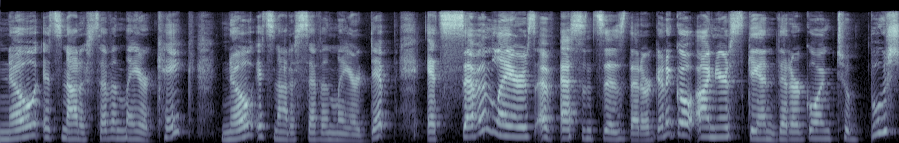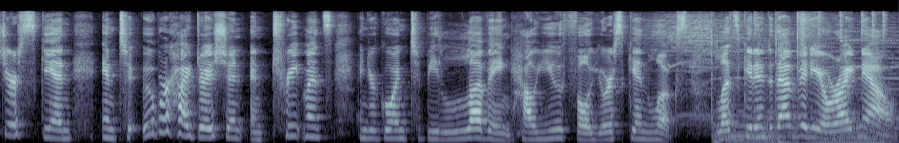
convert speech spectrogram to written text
No, it's not a seven layer cake. No, it's not a seven layer dip. It's seven layers of essences that are gonna go on your skin that are going to boost your skin into uber hydration and treatments, and you're going to be loving how youthful your skin looks. Let's get into that video right now.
